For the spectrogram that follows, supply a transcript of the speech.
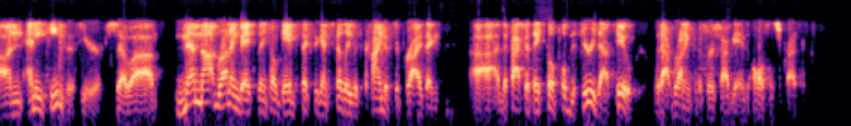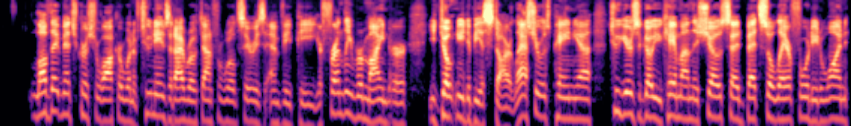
on any teams this year. So uh, them not running basically until Game Six against Philly was kind of surprising. Uh, the fact that they still pulled the series out too without running for the first five games also surprising. Love that mentioned Christian Walker, one of two names that I wrote down for World Series MVP. Your friendly reminder you don't need to be a star. Last year was Pena. Two years ago, you came on the show, said bet Soler 40 to 1.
